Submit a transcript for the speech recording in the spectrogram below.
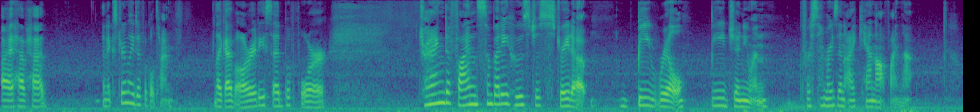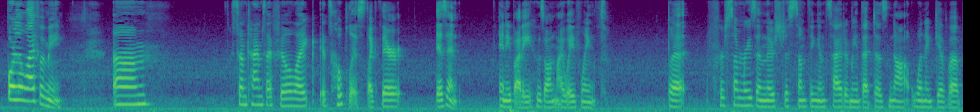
I have had an extremely difficult time. Like I've already said before, trying to find somebody who's just straight up, be real, be genuine. For some reason, I cannot find that for the life of me. Um, sometimes I feel like it's hopeless, like there isn't anybody who's on my wavelength. But for some reason, there's just something inside of me that does not want to give up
